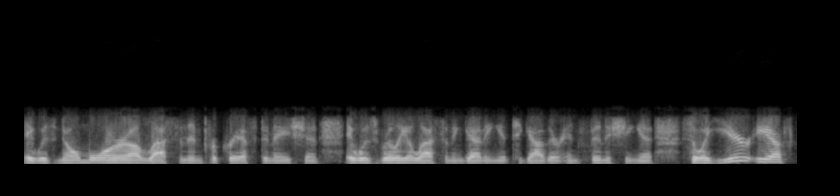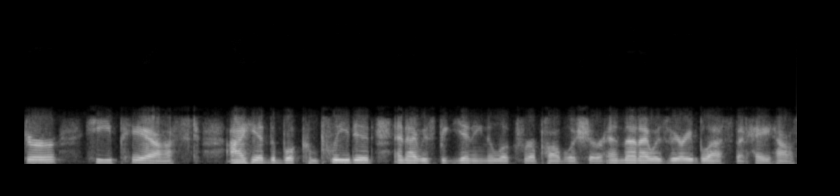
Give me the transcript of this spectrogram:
It was no more a lesson in procrastination. It was really a lesson in getting it together and finishing it. So a year after he passed I had the book completed and I was beginning to look for a publisher. And then I was very blessed that Hay House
